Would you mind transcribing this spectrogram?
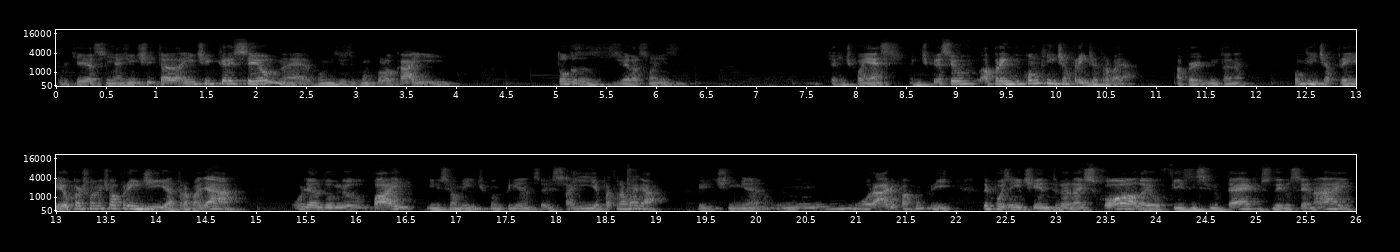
Porque assim, a gente tá, a gente cresceu, né? Vamos dizer, vamos colocar aí todas as gerações que a gente conhece, a gente cresceu aprende, como que a gente aprende a trabalhar? A pergunta, né? Como que a gente aprende? Eu particularmente eu aprendi a trabalhar olhando o meu pai, inicialmente, quando criança, ele saía para trabalhar. Ele tinha um horário para cumprir. Depois a gente entra na escola, eu fiz ensino técnico, estudei no Senai,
